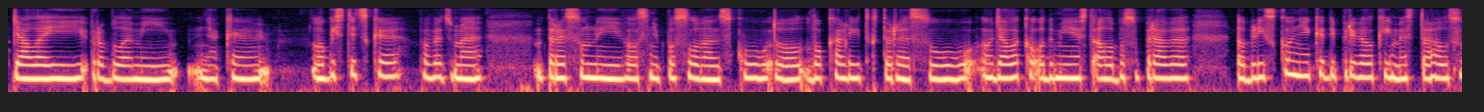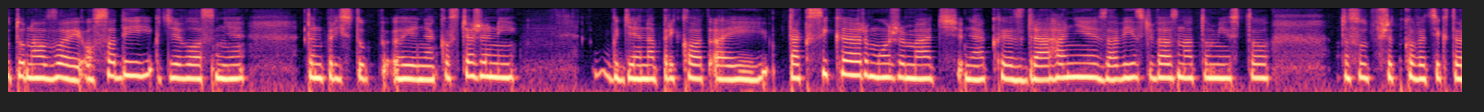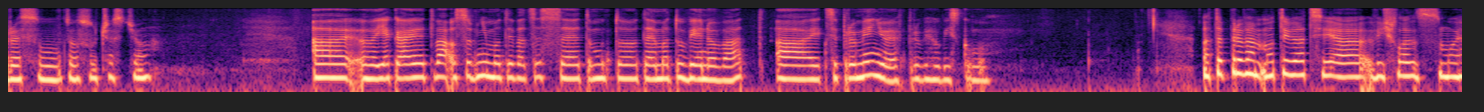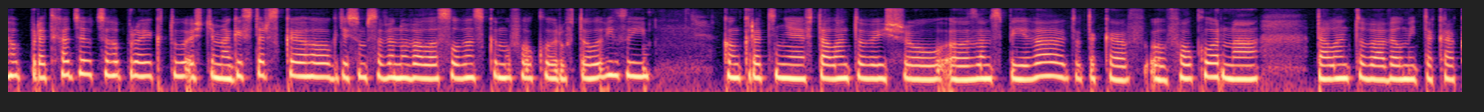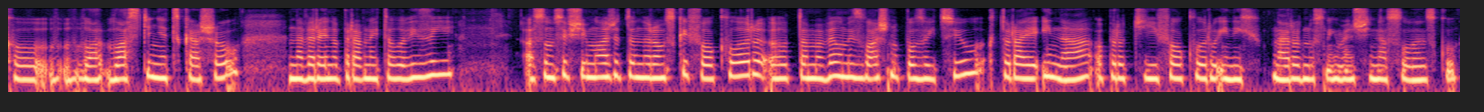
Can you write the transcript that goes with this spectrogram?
Ďalej problémy nejaké logistické, povedzme, presuny vlastne po Slovensku do lokalít, ktoré sú ďaleko od miest alebo sú práve blízko niekedy pri veľkých mestách, ale sú to naozaj osady, kde vlastne ten prístup je nejako stiažený kde napríklad aj taxikár môže mať nejaké zdráhanie, zaviesť vás na to miesto. To sú všetko veci, ktoré sú to súčasťou. A e, jaká je tvá osobní motivace se tomuto tématu věnovat a jak se proměňuje v průběhu výzkumu? A tá prvá motivácia vyšla z môjho predchádzajúceho projektu, ešte magisterského, kde som sa venovala slovenskému folklóru v televízii. Konkrétne v talentovej show e, Zem spieva. Je to taká e, folklórna, talentová, veľmi taká ako vlastenecká show na verejnoprávnej televízii a som si všimla, že ten rómsky folklór e, tam má veľmi zvláštnu pozíciu, ktorá je iná oproti folklóru iných národnostných menšín na Slovensku.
